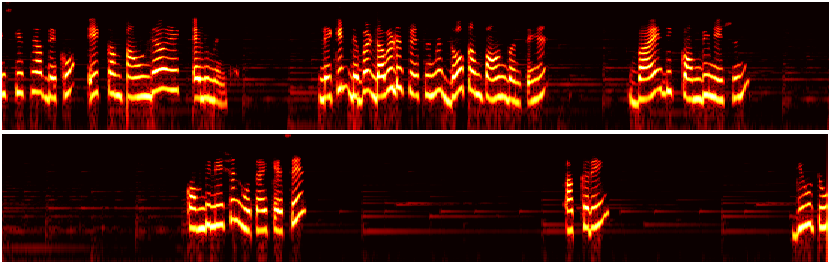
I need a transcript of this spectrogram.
इस केस में आप देखो, एक कंपाउंड है और एक एलिमेंट है। लेकिन डबल डबल डिस्प्लेसमेंट में दो कंपाउंड बनते हैं बाय द कॉम्बिनेशन कॉम्बिनेशन होता है कैसे? Occurring due to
